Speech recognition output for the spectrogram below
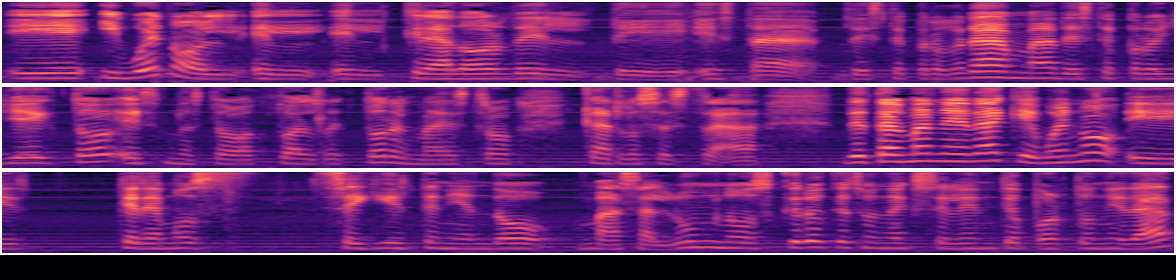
Eh, y bueno, el, el, creador del, de, esta, de este programa, de este proyecto, es nuestro actual rector, el maestro Carlos Estrada. De tal manera que, bueno, eh, queremos seguir teniendo más alumnos. Creo que es una excelente oportunidad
